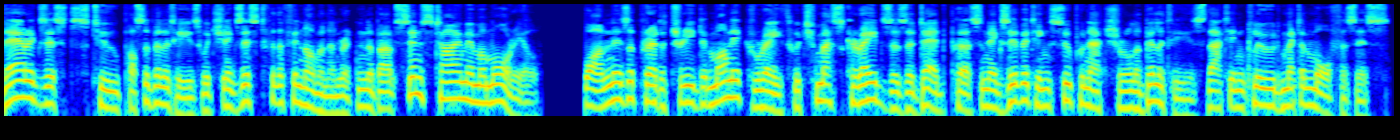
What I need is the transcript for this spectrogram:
There exists two possibilities which exist for the phenomenon written about since time immemorial. One is a predatory demonic wraith which masquerades as a dead person exhibiting supernatural abilities that include metamorphosis.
